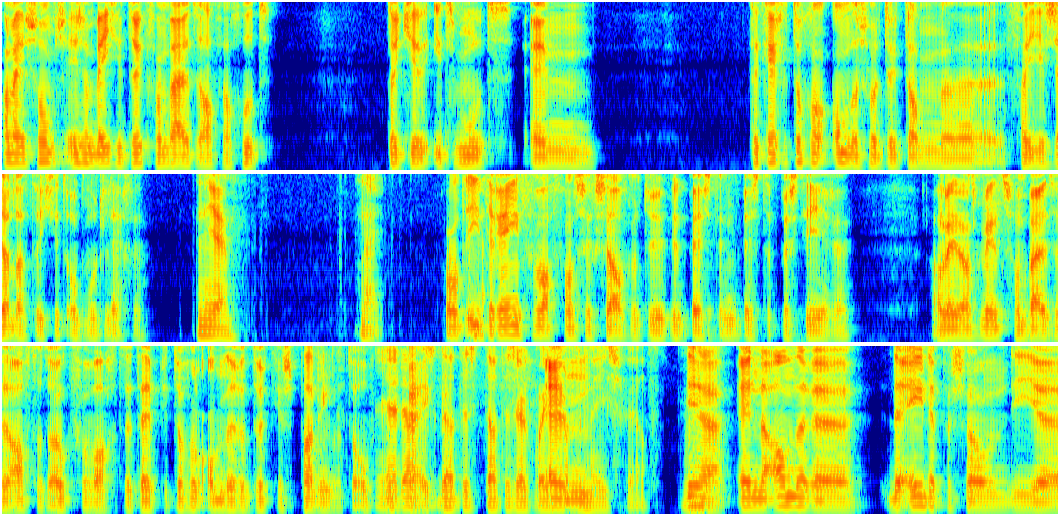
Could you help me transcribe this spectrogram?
Alleen soms is een beetje druk van buitenaf wel goed. Dat je iets moet. En dan krijg je toch een ander soort druk dan uh, van jezelf dat je het op moet leggen. Ja. Nee. Want iedereen ja. verwacht van zichzelf natuurlijk het beste en het beste presteren. Alleen als mensen van buitenaf dat ook verwachten, dan heb je toch een andere druk en spanning wat erop ja, dat kijken. Is, dat, is, dat is ook wat je wat er meespeelt. Ja. ja, en de andere, de ene persoon die, uh,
